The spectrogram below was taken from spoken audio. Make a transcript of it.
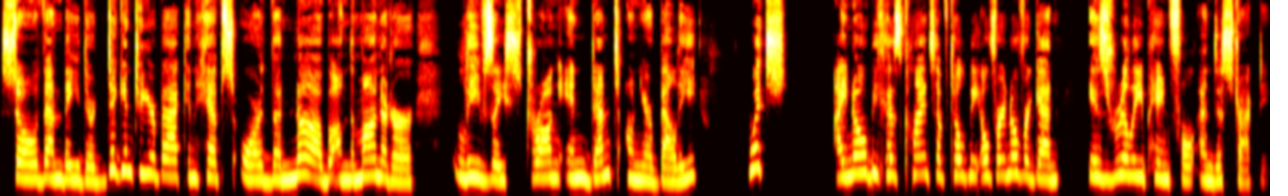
So then they either dig into your back and hips or the nub on the monitor leaves a strong indent on your belly, which I know because clients have told me over and over again is really painful and distracting.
